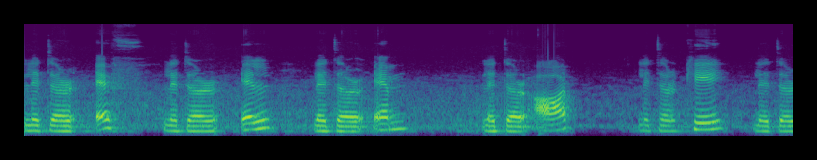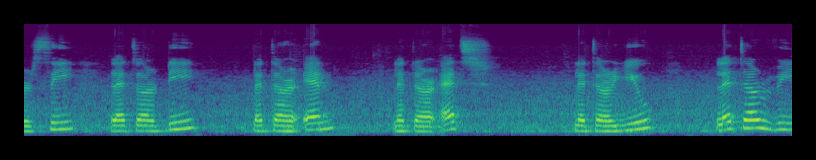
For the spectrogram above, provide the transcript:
letter F letter L letter M letter R letter K letter C letter D letter N letter H letter U letter V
